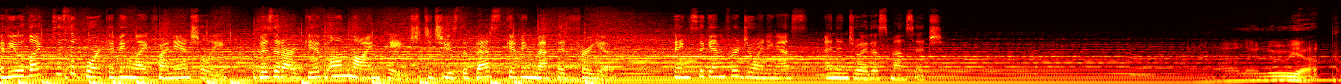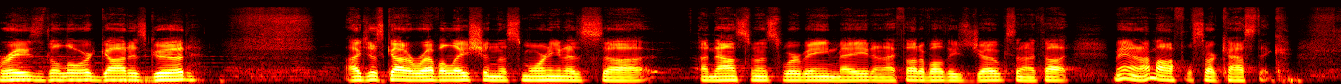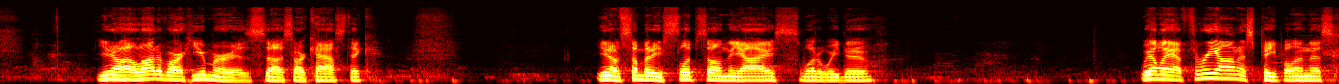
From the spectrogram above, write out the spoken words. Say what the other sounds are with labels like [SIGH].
If you would like to support Giving Light financially, visit our Give Online page to choose the best giving method for you. Thanks again for joining us and enjoy this message. Hallelujah. Praise the Lord. God is good. I just got a revelation this morning as uh, announcements were being made, and I thought of all these jokes, and I thought, man, I'm awful sarcastic. You know, a lot of our humor is uh, sarcastic. You know, if somebody slips on the ice, what do we do? We only have three honest people in this,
